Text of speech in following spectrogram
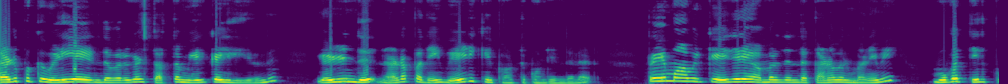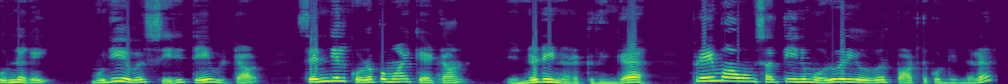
தடுப்புக்கு வெளியே இருந்தவர்கள் தத்தம் இருக்கையில் இருந்து எழுந்து நடப்பதை வேடிக்கை பார்த்து கொண்டிருந்தனர். பிரேமாவிற்கு எதிரே அமர்ந்திருந்த கணவன் மனைவி முகத்தில் புன்னகை. முதியவர் சிரித்தே விட்டார். செந்தில் குழப்பமாய் கேட்டான். என்னடி நடக்குதுங்க? பிரேமாவும் சத்தியனும் ஒருவரை ஒருவர் பார்த்து கொண்டிருந்தனர்.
